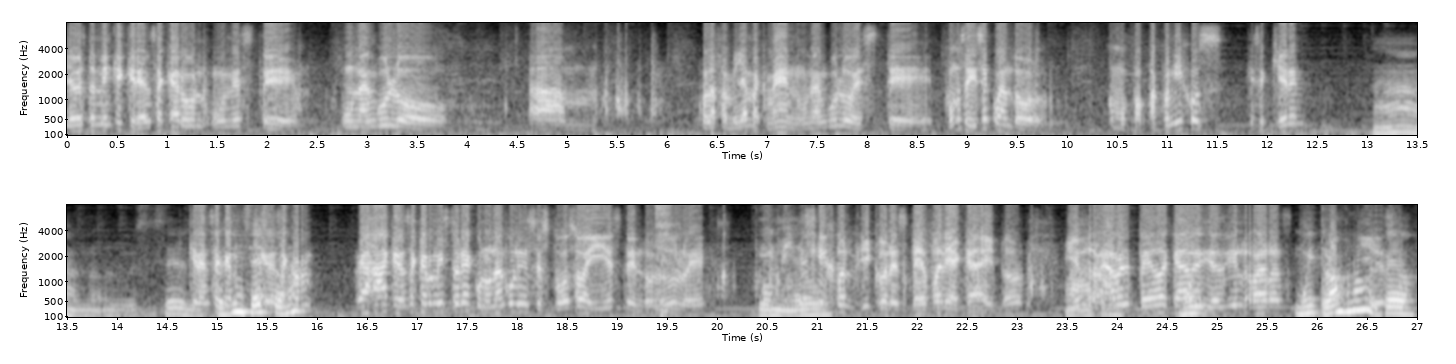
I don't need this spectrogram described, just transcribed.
ya ves también que querían sacar un, un este un ángulo am, con la familia McMahon, un ángulo este, ¿cómo se dice cuando como papá con hijos que se quieren? Ah, no, ese es el... Querían es sacar, incesto, querían sacar ¿no? un- ajá, querían sacar una historia con un ángulo incestuoso ahí este en WWE. Con miedo, Vince y con, y con Stephanie acá y todo. Bien Ah, raro el pedo acá, muy- ideas bien raras. Muy Trump, ¿no? El pedo.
